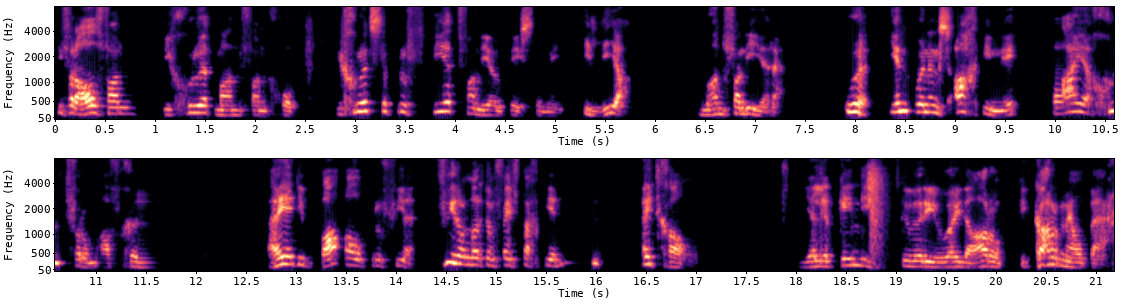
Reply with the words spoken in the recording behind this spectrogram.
Die verhaal van die groot man van God, die grootste profeet van die Ou Testament, Elia, man van die Here. O, 1 Konings 18 net baie goed vir hom afgeloop. Hy het die Baal profete 450 teen uitgehaal. Julle ken die storie hoe hy daar op die Karmelberg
